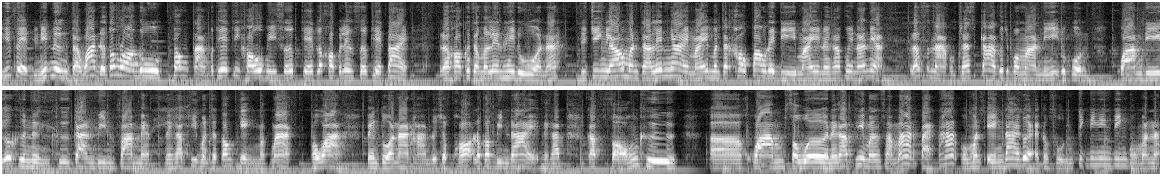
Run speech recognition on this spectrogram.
พิเศษอยู่นิดนึง แต่ว่าเดี๋ยวต้องรอดูช่องต่างประเทศที่เขามีเซิร์ฟเทสแล้วเขาไปเล่นเซิร์ฟเทสได้ แล้วเขาก็จะมาเล่นให้ดูนะจริงๆแล้วมันจะเล่นง่ายไหมมันจะเข้าเป้าได้ดีไหมนะครับเพราะนั้นเนี่ยลักษณะของ c h a s ก้าก็จะประมาณนี้ทุกคน ความดีก็คือ 1 คือการบินฟาร์มแมปนะครับที่มันจะต้องเก่งมากๆ เพราะว่าเป็นตัวหน้าฐานโดยเฉพาะแล้วก็บินได้นะครับ กับ 2 คือเอ่อความสเวอร์นะครับที่มันสามารถแปะธาตุของมันเองได้ด้วยกระสุนติ๊งติ๊งติ๊งติ๊งของมันน่ะ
